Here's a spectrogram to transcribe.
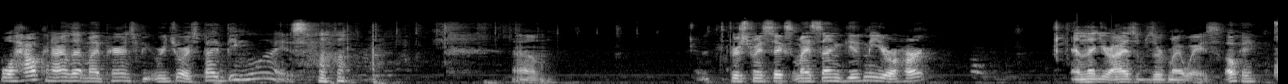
Well, how can I let my parents be, rejoice? By being wise. um, verse 26 My son, give me your heart, and let your eyes observe my ways. Okay.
